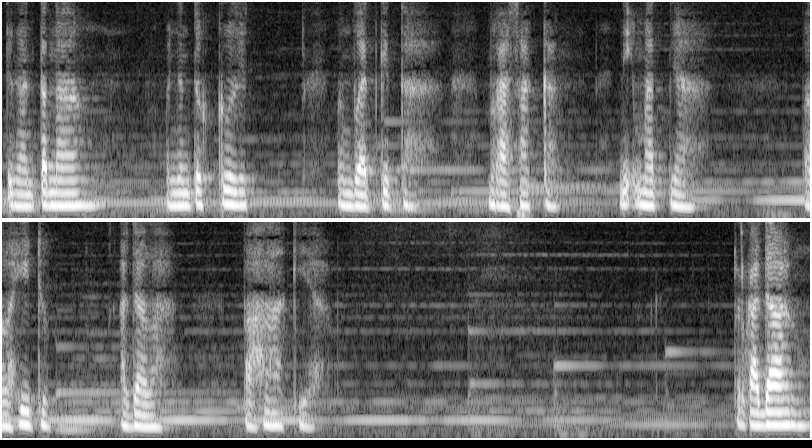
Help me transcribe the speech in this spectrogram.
dengan tenang menyentuh kulit, membuat kita merasakan nikmatnya bahwa hidup adalah bahagia. Terkadang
